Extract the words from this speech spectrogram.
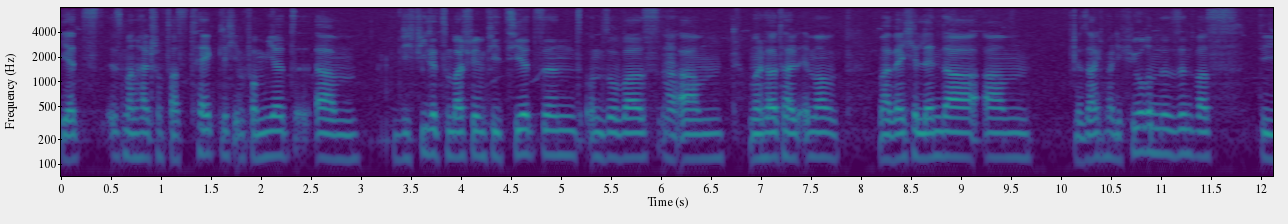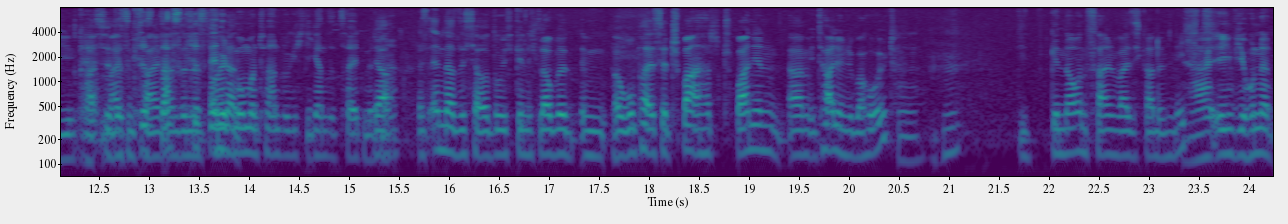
jetzt ist man halt schon fast täglich informiert, ähm, wie viele zum Beispiel infiziert sind und sowas. Ja. Ähm, und man hört halt immer mal, welche Länder, ähm, ja, sag ich mal, die führende sind, was die Das, gra- das, meisten kriegst, Zahlen das kriegst du halt momentan wirklich die ganze Zeit mit. ja, Ne? es ändert sich ja auch durchgehend. Ich glaube, in Europa ist jetzt Spa hat Spanien ähm, Italien überholt. Mhm. Die genauen Zahlen weiß ich gerade nicht. Ja, irgendwie 100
